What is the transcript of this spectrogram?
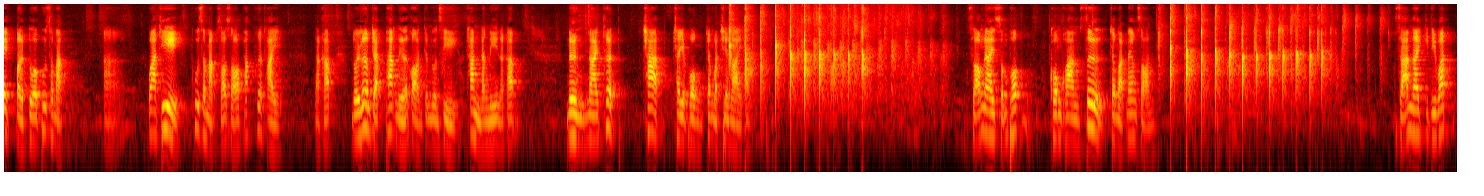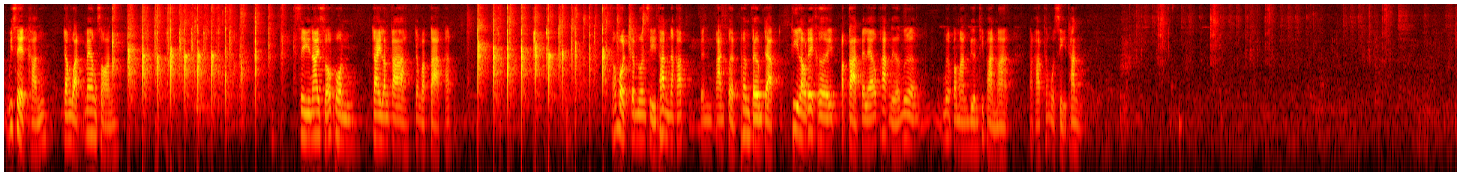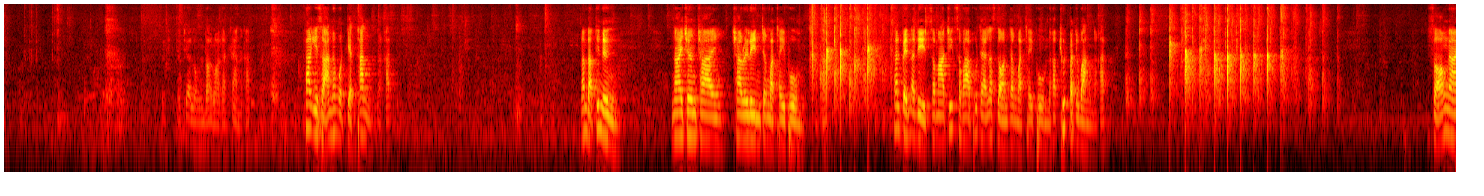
ได้เปิดตัวผู้สมัครว่าที่ผู้สมัครสสพักเพื่อไทยนะครับ โดยเริ่มจากภาคเหนือก่อนจำนวน 4 ท่านดังนี้นะครับ 1. นายเทิดชาติชัยพงศ์จังหวัดเชียงรายครับ 2. นายสมภพคงความซื่อจังหวัดแม่ฮ่องสอน สามนายกิติวัตรวิเศษขัน จังหวัดแม่ฮ่องสอนสี่นายโสพล ใจลังกา จังหวัดตากครับ ทั้งหมดจำนวนสี่ท่านนะครับ เป็นการเปิดเพิ่มเติมจากที่เราได้เคยประกาศไปแล้วภาคเหนือเมื่อเมื่อประมาณเดือนที่ผ่านมานะครับ ทั้งหมดสี่ท่าน เดี๋ยวเชิญลงรอด้านข้างนะครับ ภาคอีสานทั้งหมดเจ็ดท่านนะครับลำดับที่หนึ่งนายเชิงชายชาลิลิน จังหวัดชัยภูมินะครับท่านเป็นอดีตสมาชิกสภาผู้แทนราษฎรจังหวัดชัยภูมินะครับ ชุดปัจจุบันนะครับ สองนาย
